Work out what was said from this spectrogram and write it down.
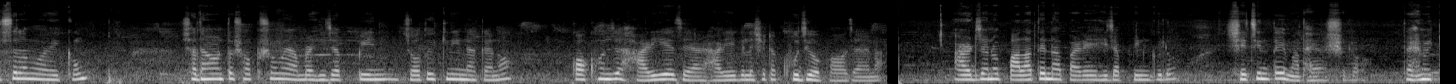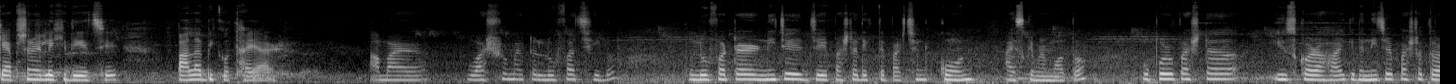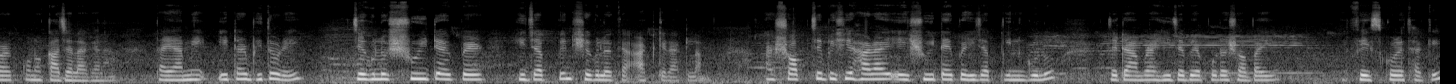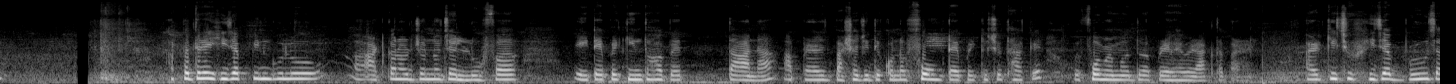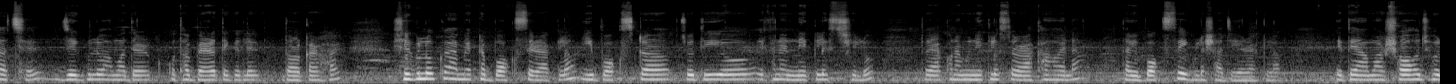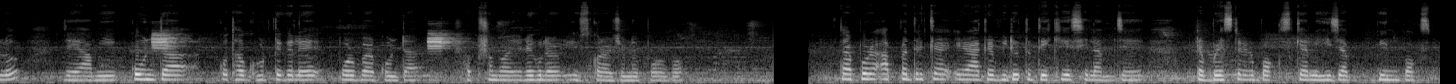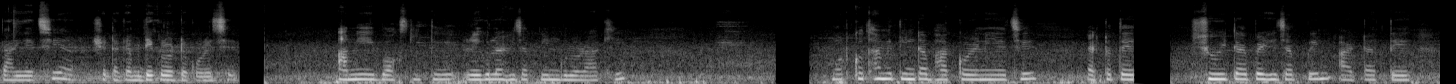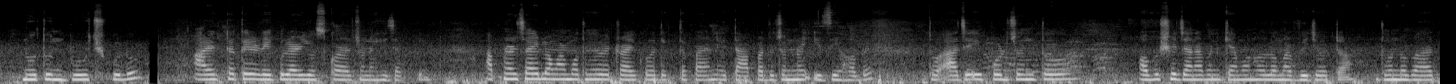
আসসালামু আলাইকুম। সাধারণত সবসময় আমরা হিজাব পিন যতই কিনি না কেন, কখন যে হারিয়ে যায় আর হারিয়ে গেলে সেটা খুঁজেও পাওয়া যায় না। আর যেন পালাতে না পারে হিজাব পিনগুলো, সে চিন্তাই মাথায় আসলো। তাই আমি ক্যাপশনে লিখে দিয়েছি, পালাবি কোথায় আর? আমার ওয়াশরুমে একটা লুফা ছিল। তো লুফাটার নিচে যে পাশটা দেখতে পাচ্ছেন, কোন আইসক্রিমের মতো, উপর পাশটা ইউজ করা হয়, কিন্তু নিচের পাশটা তো আর কোনো কাজে লাগে না। তাই আমি এটার ভিতরেই যেগুলো সুই টাইপের হিজাব পিন সেগুলোকে আটকে রাখলাম। আর সবচেয়ে বেশি হারায় এই সুই টাইপের হিজাব পিনগুলো যেটা আমরা হিজাবে আপুরা সবাই ফেস করে থাকি। আপনাদের এই হিজাব পিনগুলো আটকানোর জন্য যে লুফা এই টাইপের কিনতে হবে তা না। আপনার বাসায় যদি কোনো ফোম টাইপের কিছু থাকে, ওই ফোমের মধ্যে আপনারা এভাবে রাখতে পারেন। আর কিছু হিজাব ব্রুজ আছে যেগুলো আমাদের কোথাও বেড়াতে গেলে দরকার হয়। সেগুলোকে আমি একটা বক্সে রাখলাম। এই বক্সটা যদিও এখানে নেকলেস ছিল, তো এখন আমি নেকলেসটা রাখা হয় না তো আমি বক্সে এগুলো সাজিয়ে রাখলাম। এতে আমার সহজ হলো যে আমি কোনটা কোথাও ঘুরতে গেলে পরবো আর কোনটা সবসময় রেগুলার ইউজ করার জন্য পরবো। তারপর আপনাদেরকে এর আগের ভিডিওতে দেখিয়েছিলাম যে একটা ব্রেসলেটের বক্সকে আমি হিজাব পিন বক্স বানিয়েছি আর সেটাকে আমি ডেকোরেটও করেছি। আমি এই বক্সটাতে রেগুলার হিজাব পিনগুলো রাখি। মোট কথা আমি তিনটা ভাগ করে নিয়েছি। একটাতে সুই টাইপের হিজাব পিন আরটাতে নতুন ব্রুচগুলো আরেকটাতে রেগুলার ইউজ করার জন্য হিজাব পিন আপনারা চাইলেও আমার মতো ভাবে ট্রাই করে দেখতে পারেন, এটা আপনাদের জন্য ইজি হবে। তো আজ এই পর্যন্ত অবশ্যই জানাবেন কেমন হলো আমার ভিডিওটা। ধন্যবাদ।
